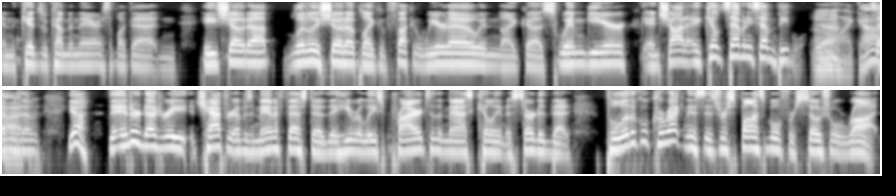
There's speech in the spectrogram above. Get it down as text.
and the kids would come in there and stuff like that. And he showed up, literally showed up like a fucking weirdo in like uh, swim gear and shot. He killed seventy seven people. Yeah. Oh my god. 77 Yeah, the introductory chapter of his manifesto that he released prior to the mass killing asserted that political correctness is responsible for social rot.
